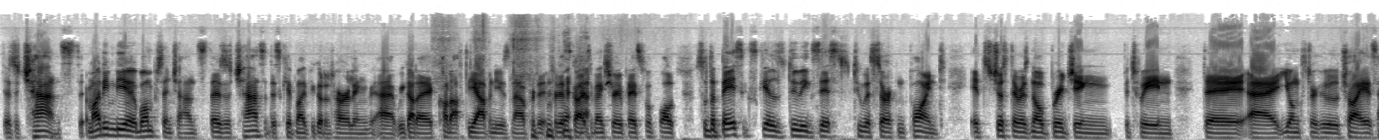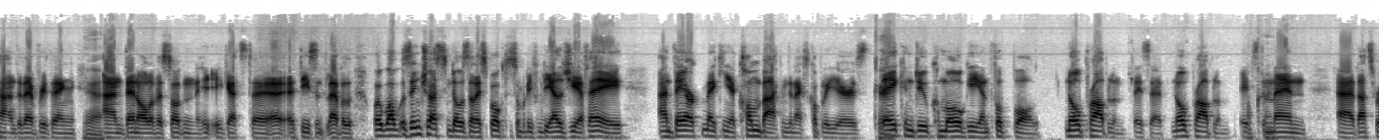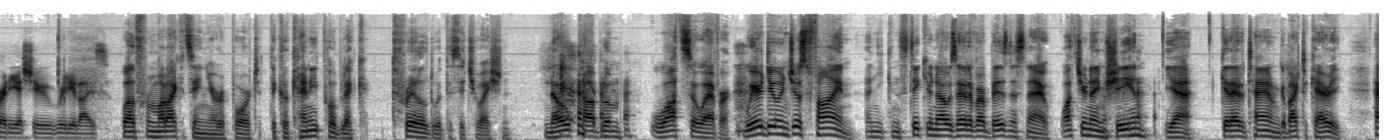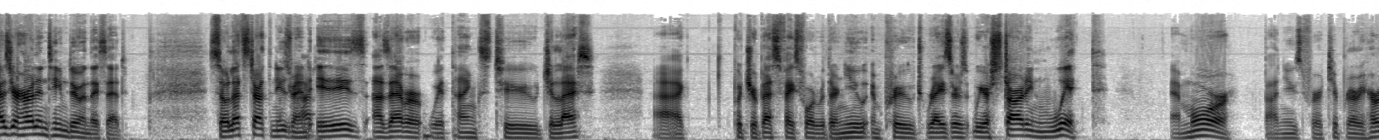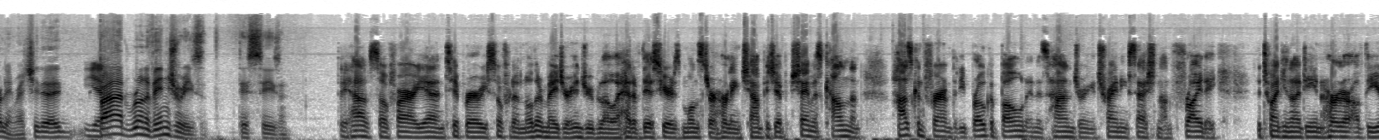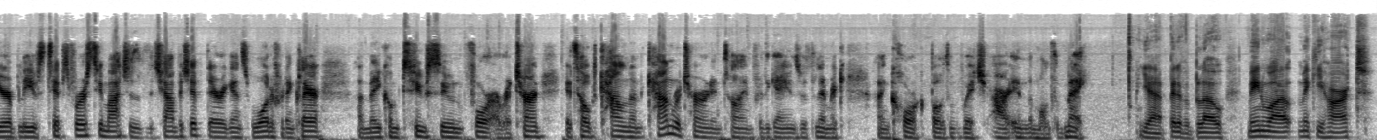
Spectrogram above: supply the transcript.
there's a chance. There might even be a one percent chance. There's a chance that this kid might be good at hurling. Uh, we got to cut off the avenues now for, the, for this guy to make sure he plays football. So the basic skills do exist to a certain point. It's just there is no bridging between the uh, youngster who will try his hand at everything, yeah. and then all of a sudden he, he gets to a, a, decent level. But what was interesting though is that I spoke to somebody from the LGFA, and they are making a comeback in the next couple of years. Okay. They can do camogie and football. No problem, they said. No problem. It's okay. the men uh, that's where the issue really lies. Well, from what I could see in your report, the Kilkenny public thrilled with the situation. No problem whatsoever. We're doing just fine, and you can stick your nose out of our business now. What's your name, Sheehan? yeah, get out of town, go back to Kerry. How's your hurling team doing? They said. So let's start the news round. It is, as ever, with thanks to Gillette. Uh, put your best face forward with their new improved razors. We are starting with uh, more bad news for Tipperary hurling, Richie. The yeah. bad run of injuries this season. They have so far, yeah. And Tipperary suffered another major injury blow ahead of this year's Munster Hurling Championship. Seamus Callanan has confirmed that he broke a bone in his hand during a training session on Friday. The 2019 Hurler of the Year believes Tip's first two matches of the championship, they're against Waterford and Clare, and may come too soon for a return. It's hoped Callanan can return in time for the games with Limerick and Cork, both of which are in the month of May. Yeah, a bit of a blow. Meanwhile, Mickey Harte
